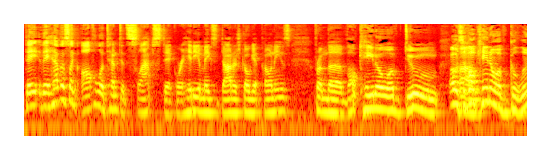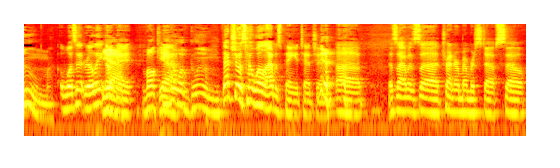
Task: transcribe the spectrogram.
they they have this like awful attempt at slapstick where Hydia makes daughters go get ponies from the volcano of doom. Oh, it's a Um, volcano of gloom. Was it really? Yeah, Okay. volcano Yeah. of gloom. That shows how well I was paying attention uh, as I was uh, trying to remember stuff. So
